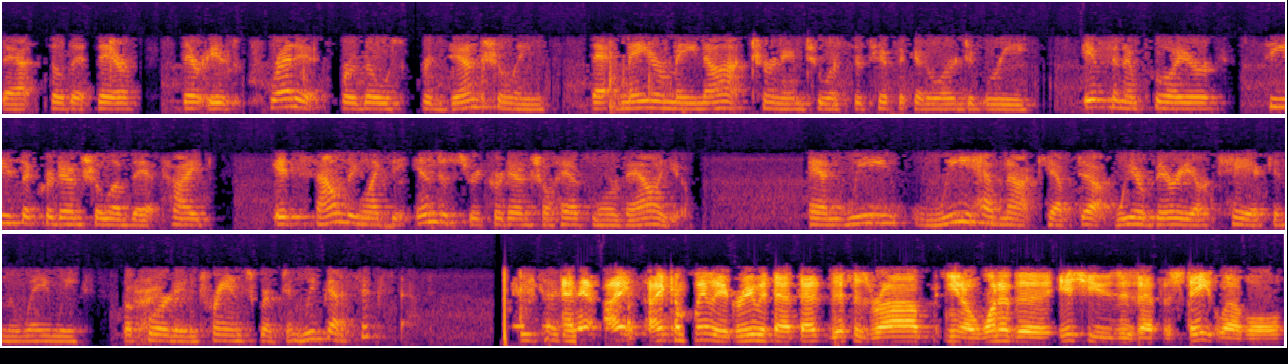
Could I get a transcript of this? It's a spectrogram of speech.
that so that there, there is credit for those credentialing that may or may not turn into a certificate or a degree. If an employer sees a credential of that type, it's sounding like the industry credential has more value. And we, we have not kept up. We are very archaic in the way we record and transcript, and we've got to fix that. Because, And I, I completely agree with that. That this is Rob. You know, one of the issues is at the state level,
